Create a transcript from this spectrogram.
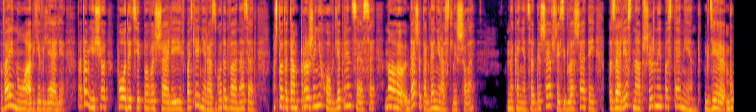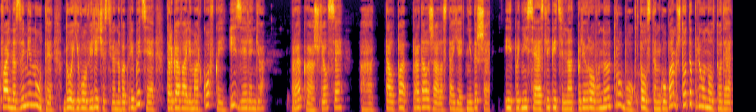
войну объявляли, потом еще подати повышали, и в последний раз года два назад что-то там про женихов для принцессы, но Даша тогда не расслышала. Наконец, отдышавшись, глашатай залез на обширный постамент, где буквально за минуты до его величественного прибытия торговали морковкой и зеленью. Прокашлялся, а толпа продолжала стоять, не дыша. И, поднеся ослепительно отполированную трубу к толстым губам, что-то плюнул туда,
